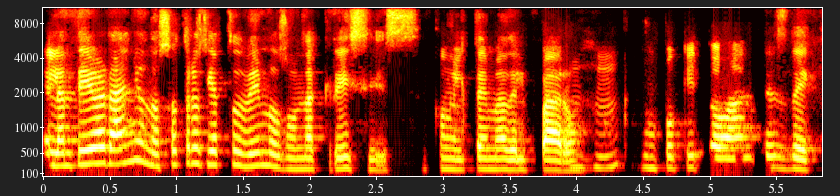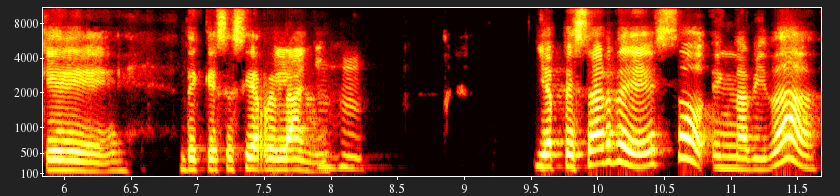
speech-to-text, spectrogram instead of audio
El anterior año nosotros ya tuvimos una crisis con el tema del paro, un poquito antes de que, de que se cierre el año. Y a pesar de eso, en Navidad,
